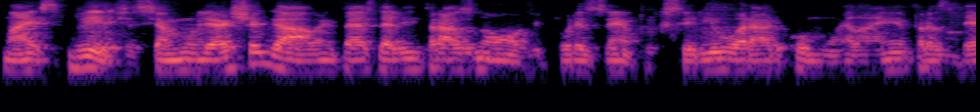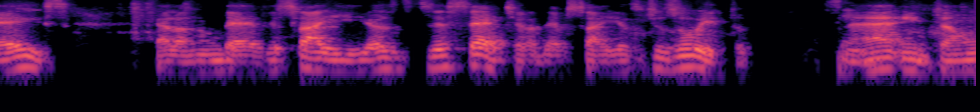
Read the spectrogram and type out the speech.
Mas, veja, se a mulher chegar, ao invés dela entrar às nove, por exemplo, que seria o horário comum, ela entra às dez, ela não deve sair às 17, ela deve sair às 18. Né? Então,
